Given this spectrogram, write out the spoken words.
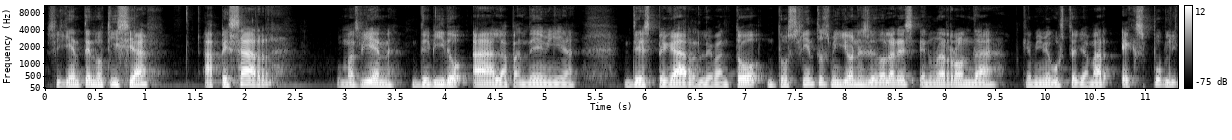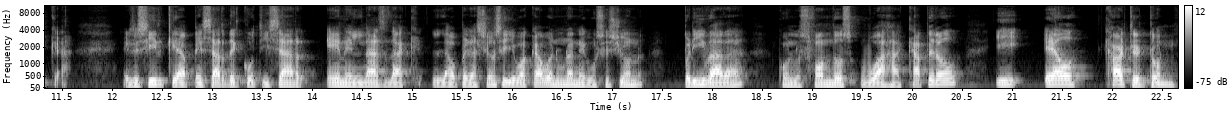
Siguiente noticia. A pesar, o más bien debido a la pandemia, Despegar levantó 200 millones de dólares en una ronda que a mí me gusta llamar ex pública. Es decir, que a pesar de cotizar en el Nasdaq, la operación se llevó a cabo en una negociación privada con los fondos Waha Capital y L. Carterton.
